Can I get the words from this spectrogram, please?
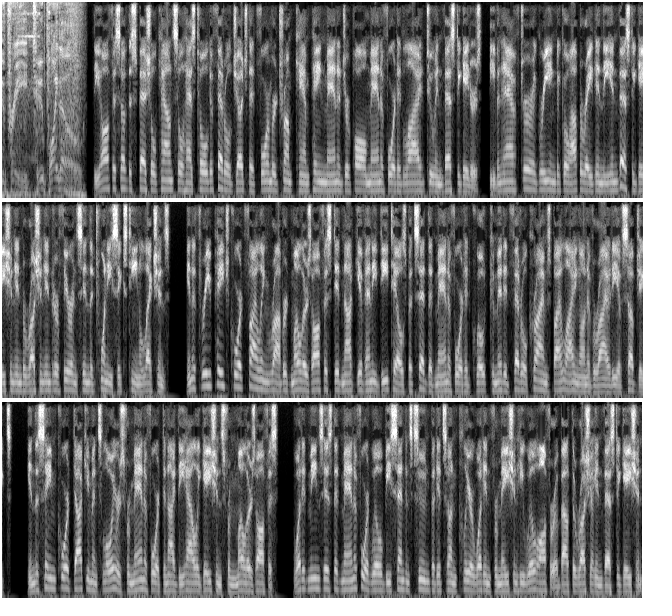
Dupree 2.0. The Office of the Special Counsel has told a federal judge that former Trump campaign manager Paul Manafort had lied to investigators, even after agreeing to cooperate in the investigation into Russian interference in the 2016 elections. In a three-page court filing Robert Mueller's office did not give any details but said that Manafort had quote committed federal crimes by lying on a variety of subjects. In the same court documents lawyers for Manafort denied the allegations from Mueller's office. What it means is that Manafort will be sentenced soon but it's unclear what information he will offer about the Russia investigation.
